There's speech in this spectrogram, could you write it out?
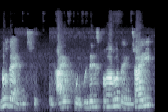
no dente. Aí eu fui, cuidei desse problema no dente. Aí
